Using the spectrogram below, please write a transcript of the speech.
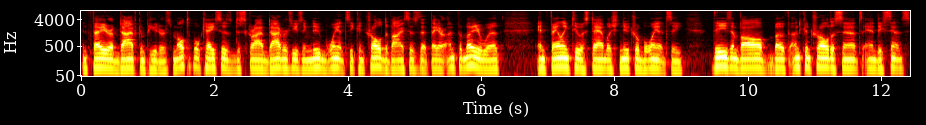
and failure of dive computers. Multiple cases describe divers using new buoyancy control devices that they are unfamiliar with and failing to establish neutral buoyancy. These involve both uncontrolled ascents and descents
